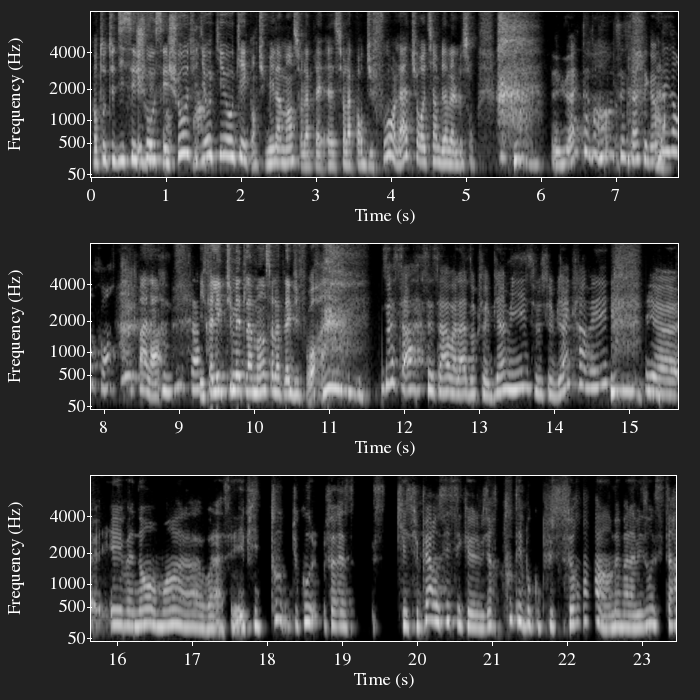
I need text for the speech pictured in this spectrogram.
Quand on te dit c'est chaud, c'est chaud, tu dis OK OK. Quand tu mets la main sur la euh, sur la porte du four, là tu retiens bien la leçon. Exactement, c'est ça, c'est comme les enfants. Voilà. Il fallait que tu mettes la main sur la plaque du four. c'est ça, c'est ça, voilà. Donc je l'ai bien mise, je me suis bien cramée et, euh, et maintenant au moins euh, voilà. Et puis tout, du coup, ce qui est super aussi, c'est que je veux dire tout est beaucoup plus serein, hein, même à la maison, etc.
